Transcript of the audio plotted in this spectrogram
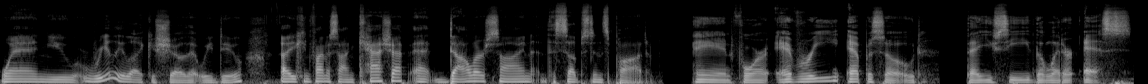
when you really like a show that we do, uh, you can find us on Cash App at dollar sign the substance pod. And for every episode that you see the letter S,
